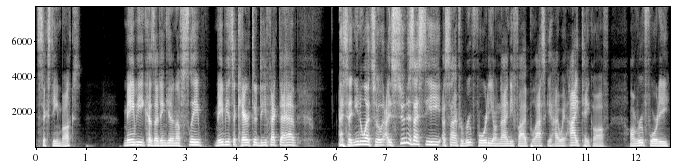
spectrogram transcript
sixteen bucks. Maybe because I didn't get enough sleep. Maybe it's a character defect I have. I said, you know what? So as soon as I see a sign for Route 40 on 95 Pulaski Highway, I take off on Route 40,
